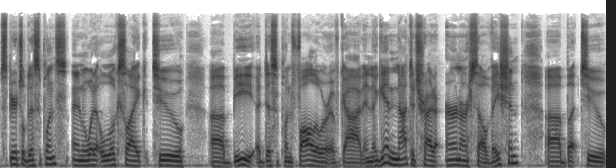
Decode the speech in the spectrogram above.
spiritual disciplines and what it looks like to uh, be a disciplined follower of God. And again, not to try to earn our salvation, uh, but to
